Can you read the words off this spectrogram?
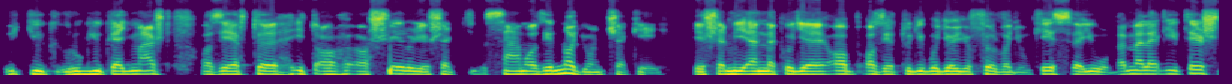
ütjük, rúgjuk egymást, azért eh, itt a, a sérülések száma azért nagyon csekély. És mi ennek ugye azért tudjuk, hogy föl vagyunk készve, jó bemelegítés,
